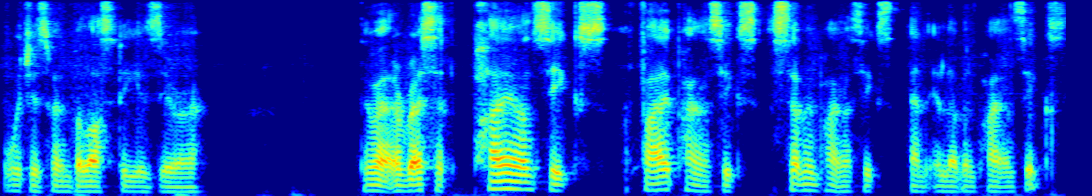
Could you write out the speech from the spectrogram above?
Which is when velocity is zero. They were at rest at pi on 6, 5 pi on 6, 7 pi on 6, and 11 pi on 6.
